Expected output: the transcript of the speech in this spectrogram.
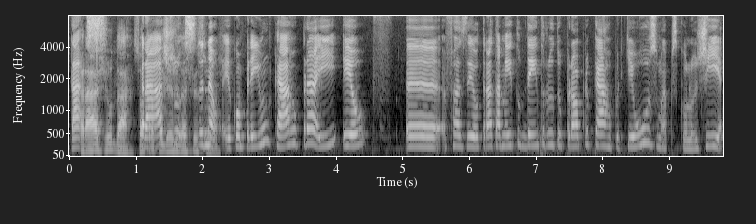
Tá? Para ajudar, só para poder ajudar as pessoas. Não, eu comprei um carro para ir eu uh, fazer o tratamento dentro do próprio carro, porque eu uso uma psicologia,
